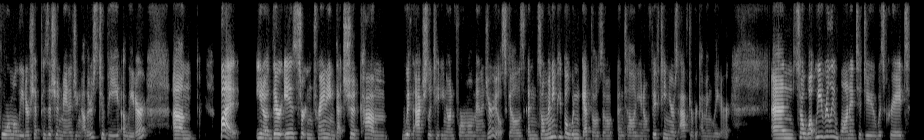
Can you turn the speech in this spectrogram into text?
formal leadership position managing others to be a leader. Um, but you know there is certain training that should come with actually taking on formal managerial skills and so many people wouldn't get those until you know 15 years after becoming leader. And so what we really wanted to do was create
